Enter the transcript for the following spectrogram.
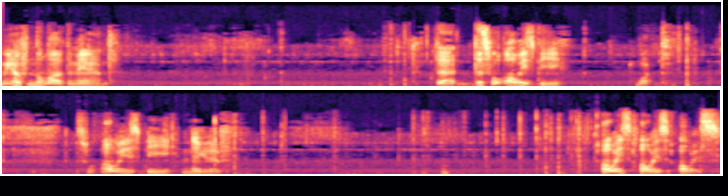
we know from the law of demand that this will always be what? This will always be negative. Always, always, always.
